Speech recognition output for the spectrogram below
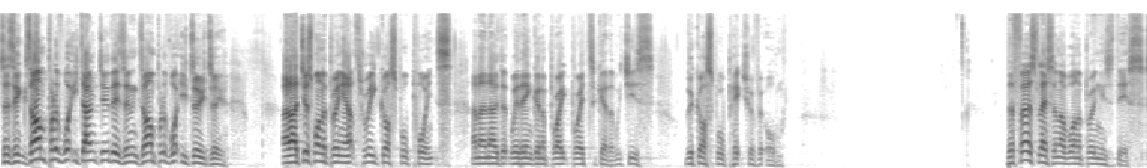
So there's an example of what you don't do, there's an example of what you do do. And I just want to bring out three gospel points, and I know that we're then going to break bread together, which is the gospel picture of it all. The first lesson I want to bring is this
